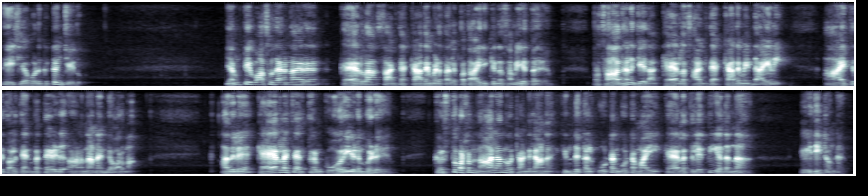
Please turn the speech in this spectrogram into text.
ദേശീയ അവാർഡ് കിട്ടുകയും ചെയ്തു. എം ടി വാസുദേവൻ നായർ കേരള സാഹിത്യ അക്കാദമിയുടെ തലപ്പത്തായിരിക്കുന്ന സമയത്ത് പ്രസാധനം ചെയ്ത കേരള സാഹിത്യ അക്കാദമി ഡയറി ആയിരത്തി തൊള്ളായിരത്തി എൺപത്തേഴ് ആണെന്നാണ് എന്റെ ഓർമ്മ. അതിൽ കേരള ചരിത്രം കോറിയിടുമ്പോൾ ക്രിസ്തുവർഷം നാലാം നൂറ്റാണ്ടിലാണ് ഹിന്ദുക്കൾ കൂട്ടം കൂട്ടമായി കേരളത്തിലെത്തിയതെന്ന് എഴുതിയിട്ടുണ്ട്.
